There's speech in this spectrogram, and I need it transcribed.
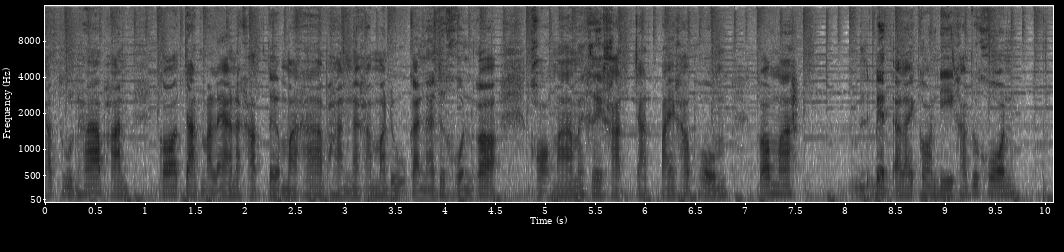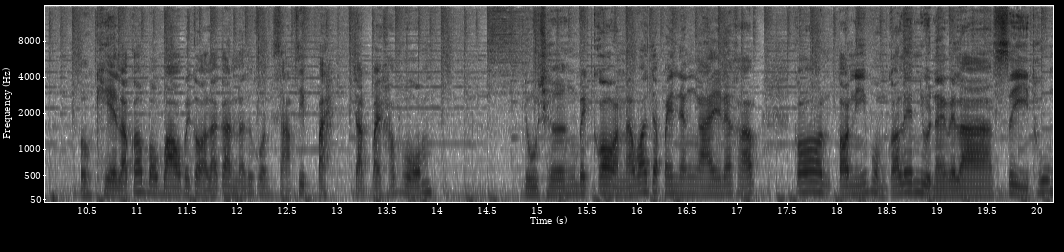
ครับทุน 5,000 ก็จัดมาแล้วนะครับ เติมมา 5,000 นะครับ มาดูกันนะทุกคนก็ขอมาไม่เคยขัดจัดไปครับผมก็มา เบ็ดอะไรก่อนดีครับทุกคน โอเคแล้วก็เบาๆไปก่อนแล้วกันนะทุกคน 30 ไป จัดไปครับผม ดูเชิงไปก่อนนะว่าจะเป็นยังไงนะครับ ก็ตอนนี้ผมก็เล่นอยู่ในเวลา4ทุ่ม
